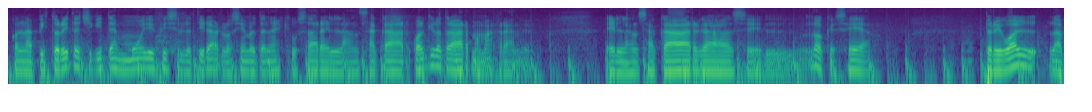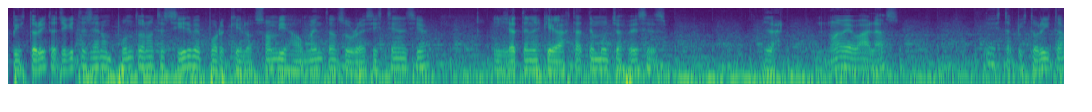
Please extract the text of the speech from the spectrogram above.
con la pistolita chiquita es muy difícil de tirarlo. Siempre tenés que usar el lanzacar, cualquier otra arma más grande. El lanzacargas, el lo que sea. Pero igual la pistolita chiquita ya en un punto no te sirve porque los zombies aumentan su resistencia y ya tenés que gastarte muchas veces las nueve balas de esta pistolita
